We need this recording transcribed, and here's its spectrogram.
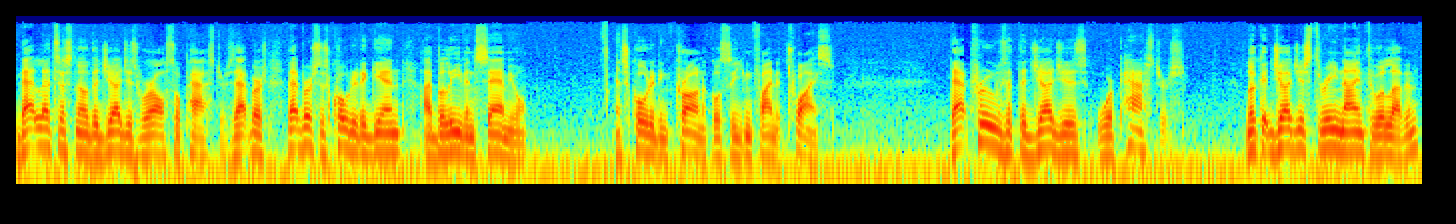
That lets us know the judges were also pastors. That verse, that verse is quoted again, I believe, in Samuel. It's quoted in Chronicles, so you can find it twice. That proves that the judges were pastors. Look at Judges 3 9 through 11.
